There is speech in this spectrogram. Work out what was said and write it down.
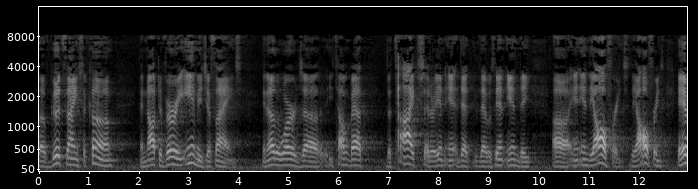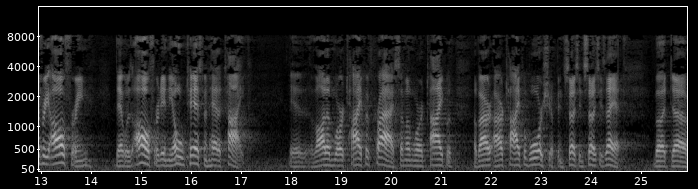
of good things to come and not the very image of things. In other words, uh, he's talking about the types that are in, in that that was in in the uh, in, in, the offerings. The offerings, every offering that was offered in the Old Testament had a type. A lot of them were a type of Christ. Some of them were a type of of our our type of worship and such and such as that. But uh,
